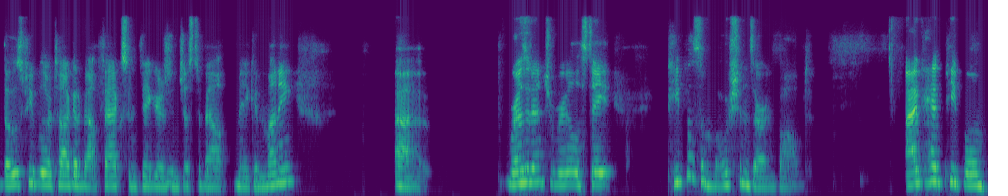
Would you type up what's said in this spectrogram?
those people are talking about facts and figures and just about making money. Uh, residential real estate, people's emotions are involved. I've had people,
